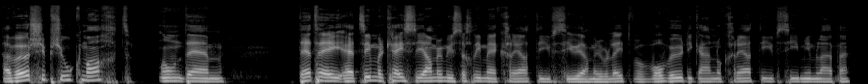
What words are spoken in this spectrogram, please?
eine Worship-Schule gemacht und ähm, dort hat es immer geheißen, ja, wir müssen ein bisschen mehr kreativ sein. Ich habe mir überlegt, wo, wo würde ich gerne noch kreativ sein in meinem Leben.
